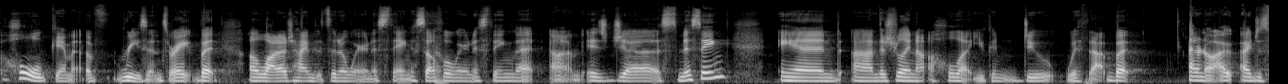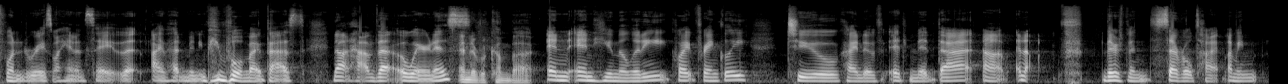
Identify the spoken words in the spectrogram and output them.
whole gamut of reasons, right? But a lot of times it's an awareness thing, a self awareness thing that um, is just missing. And um, there's really not a whole lot you can do with that. But I don't know. I, I just wanted to raise my hand and say that I've had many people in my past not have that awareness And never come back. and and humility, quite frankly, to kind of admit that. Um, and pff, there's been several times. I mean,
